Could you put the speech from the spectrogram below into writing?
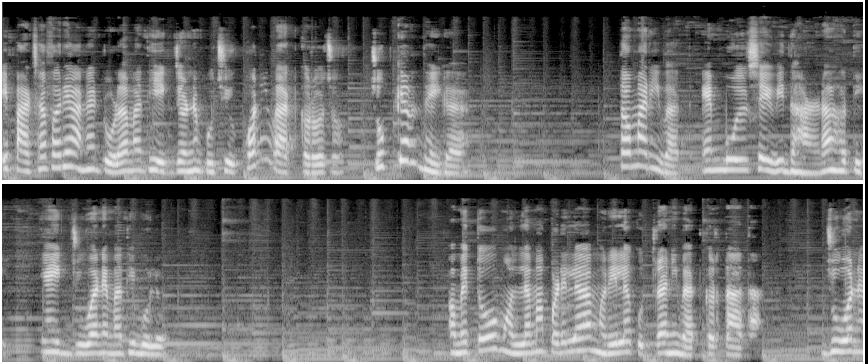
એ પાછા ફર્યા અને ટોળામાંથી એક જણને પૂછ્યું, કોની વાત કરો છો? ચૂપ કેમ થઈ ગયા? તમારી વાત, એમ બોલશે એવી ધારણા હતી. ત્યાં એક જુવાન એમાંથી બોલ્યો, અમે તો મોહલ્લામાં પડેલા મરેલા કૂતરાની વાત કરતા હતા. જુઓ ને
